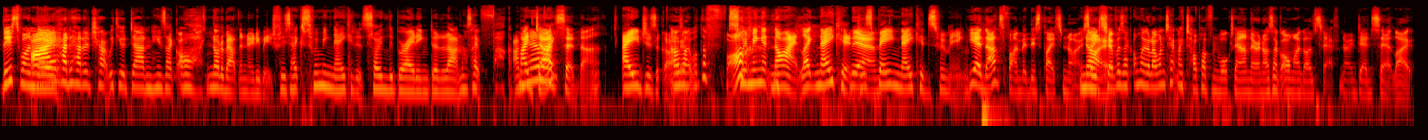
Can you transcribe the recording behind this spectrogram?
this one I had had a chat with your dad, and he's like, "Oh, not about the nudie beach." But he's like, "Swimming naked, it's so liberating." Da da da. And I was like, "Fuck!" I'm my dad like, said that. Ages ago. I was like, "What the fuck?" swimming at night, like naked, Yeah. just being naked swimming. Yeah, that's fine, but this place, no. No. So Steph was like, "Oh my god, I want to take my top off and walk down there," and I was like, "Oh my god, Steph, no, dead set. Like,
